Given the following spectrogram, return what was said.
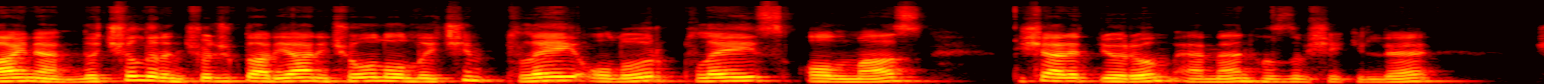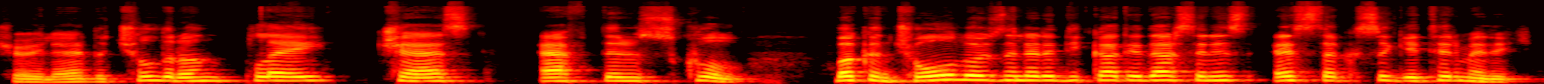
Aynen. The children çocuklar yani çoğul olduğu için play olur. Plays olmaz. İşaretliyorum hemen hızlı bir şekilde. Şöyle. The children play chess after school. Bakın çoğul öznelere dikkat ederseniz s takısı getirmedik.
